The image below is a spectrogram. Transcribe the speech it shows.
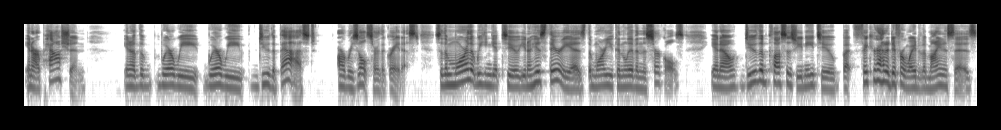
in our passion you know the where we where we do the best our results are the greatest. So the more that we can get to you know his theory is the more you can live in the circles you know do the pluses you need to but figure out a different way to the minuses.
